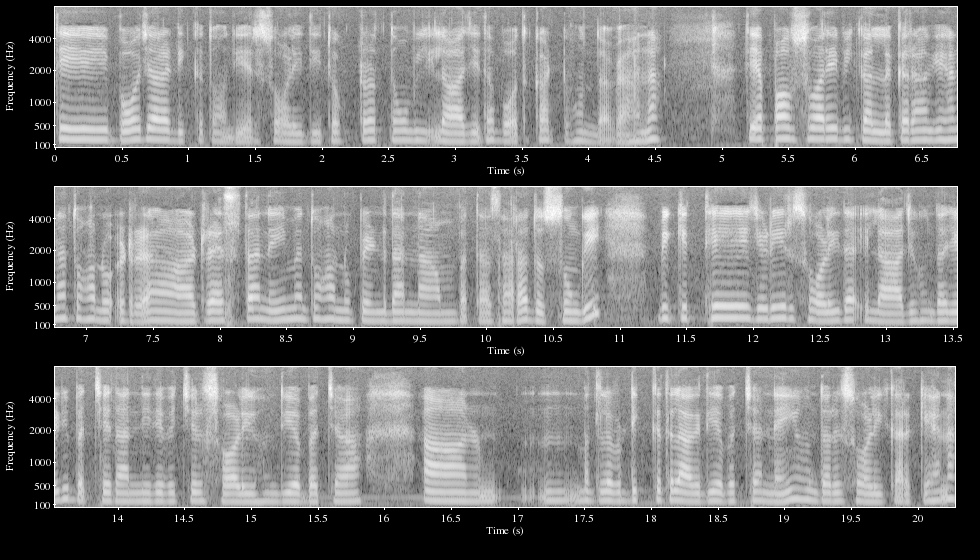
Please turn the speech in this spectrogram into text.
ਤੇ ਬਹੁਤ ਜ਼ਿਆਦਾ ਦਿੱਕਤ ਆਉਂਦੀ ਹੈ ਰਸੌਲੀ ਦੀ ਡਾਕਟਰ ਤੋਂ ਵੀ ਇਲਾਜ ਇਹਦਾ ਬਹੁਤ ਘੱਟ ਹੁੰਦਾ ਗਾ ਹਨਾ? ਤੇ ਆਪਾਂ ਉਸ ਬਾਰੇ ਵੀ ਗੱਲ ਕਰਾਂਗੇ, ਹਨਾ? ਤੁਹਾਨੂੰ ਐਡਰੈਸ ਤਾਂ ਨਹੀਂ, ਮੈਂ ਤੁਹਾਨੂੰ ਪਿੰਡ ਦਾ ਨਾਮ ਪਤਾ ਸਾਰਾ ਦੱਸੂਗੀ ਵੀ ਕਿੱਥੇ ਜਿਹੜੀ ਰਸੌਲੀ ਦਾ ਇਲਾਜ ਹੁੰਦਾ, ਜਿਹੜੀ ਬੱਚੇਦਾਨੀ ਦੇ ਵਿੱਚ ਰਸੌਲੀ ਹੁੰਦੀ ਹੈ, ਬੱਚਾ ਮਤਲਬ ਦਿੱਕਤ ਲੱਗਦੀ ਹੈ, ਬੱਚਾ ਨਹੀਂ ਹੁੰਦਾ ਰਸੌਲੀ ਕਰਕੇ, ਹਨਾ?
